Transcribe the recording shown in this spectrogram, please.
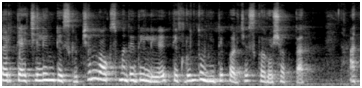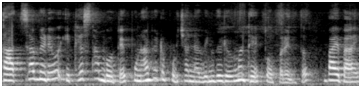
तर त्याची लिंक डिस्क्रिप्शन बॉक्समध्ये दिली आहे. तिकडून तुम्ही ते परचेस करू शकतात. आता आजचा व्हिडिओ इथेच थांबवते. पुन्हा भेटू पुढच्या नवीन व्हिडिओमध्ये तोपर्यंत बाय बाय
